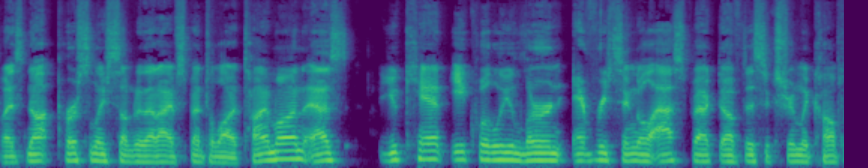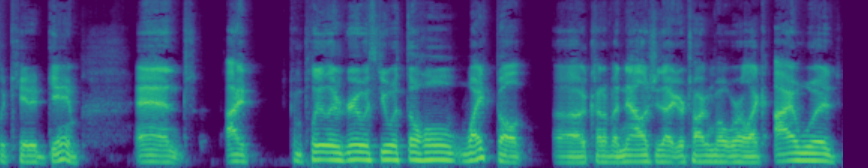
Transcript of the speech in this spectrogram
but it's not personally something that I've spent a lot of time on as you can't equally learn every single aspect of this extremely complicated game. And I completely agree with you with the whole white belt uh, kind of analogy that you're talking about where like I would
